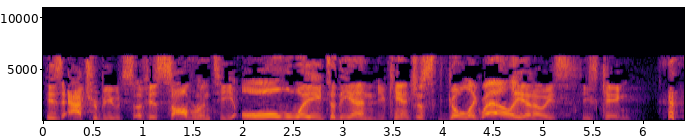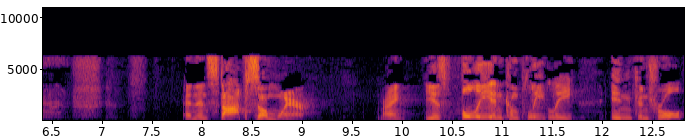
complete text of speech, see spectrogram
his attributes of his sovereignty all the way to the end. You can't just go like, well, you know, he's, he's king. and then stop somewhere. Right? He is fully and completely in control.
